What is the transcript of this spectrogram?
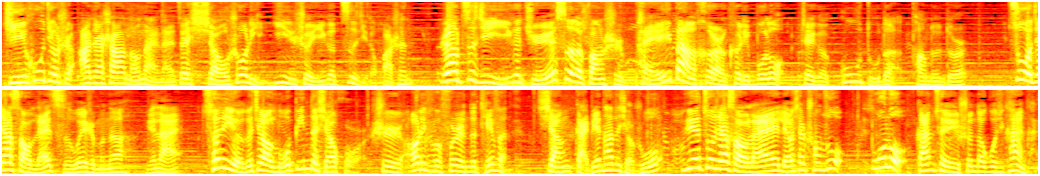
几乎就是阿加莎老奶奶在小说里映射一个自己的化身，让自己以一个角色的方式陪伴赫尔克利波洛这个孤独的胖墩墩儿。作家嫂来此为什么呢？原来村里有个叫罗宾的小伙，是奥利弗夫人的铁粉，想改编他的小说，约作家嫂来聊下创作。波洛干脆顺道过去看看，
